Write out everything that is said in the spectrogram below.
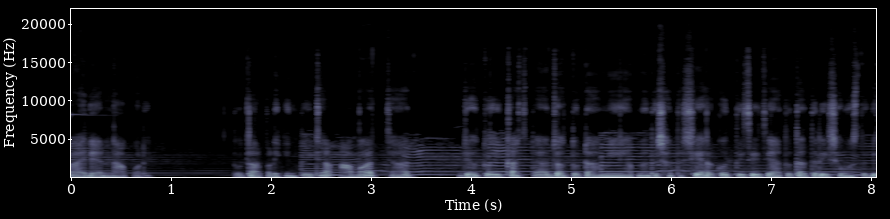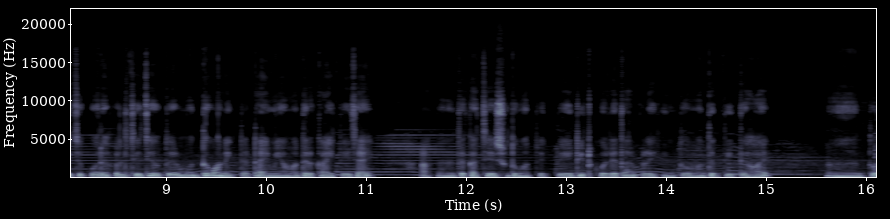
বাইরে আর না পড়ে। তো তারপরে কিন্তু এই যে আবার চাঁদ, যেহেতু এই কাজটা যতটা আমি আপনাদের সাথে শেয়ার করতেছি যে এত তাড়াতাড়ি সমস্ত কিছু করে ফেলছি, যেহেতু এর মধ্যেও অনেকটা টাইমই আমাদের কাইটে যায়। আপনাদের কাছে শুধুমাত্র একটু এডিট করে তারপরে কিন্তু আমাদের দিতে হয়। তো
